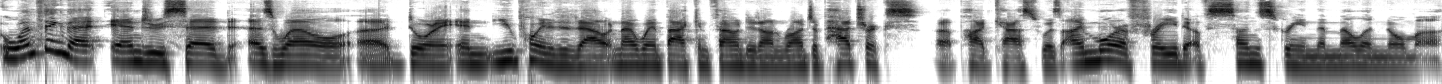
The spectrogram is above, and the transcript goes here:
one thing that Andrew said as well, uh, during, and you pointed it out, and I went back and found it on Rhonda Patrick's uh, podcast, was I'm more afraid of sunscreen than melanoma.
